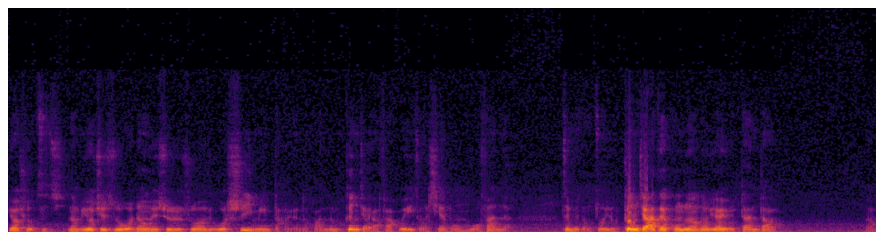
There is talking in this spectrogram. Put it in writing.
要求自己。那么，尤其是我认为，就是说，如果是一名党员的话，那么更加要发挥一种先锋模范的。这么一种作用，更加在工作当中要有担当，啊，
